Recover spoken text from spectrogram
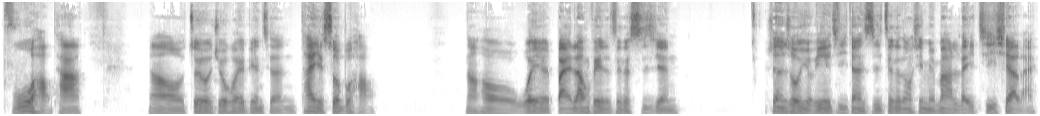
服务好他，然后最后就会变成他也做不好，然后我也白浪费了这个时间。虽然说有业绩，但是这个东西没办法累积下来，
